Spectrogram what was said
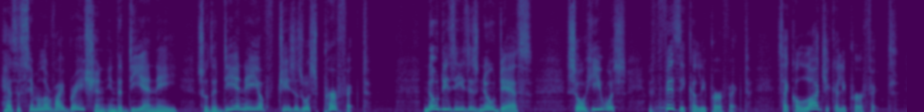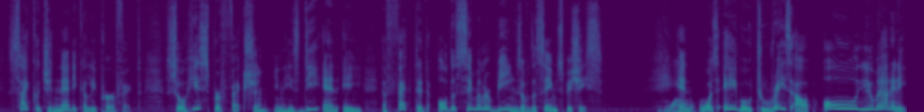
has a similar vibration in the DNA. So the DNA of Jesus was perfect. No diseases, no death. So he was physically perfect, psychologically perfect, psychogenetically perfect. So his perfection in his DNA affected all the similar beings of the same species wow. and was able to raise up all humanity.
